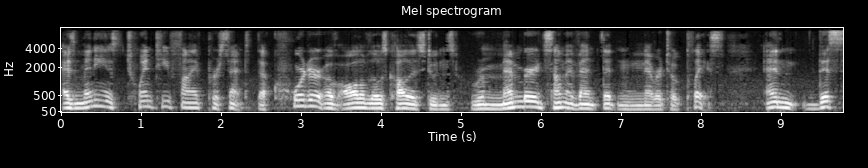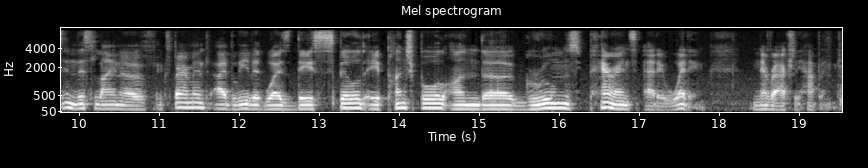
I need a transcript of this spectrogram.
as many as 25%, the quarter of all of those college students remembered some event that never took place. And this, in this line of experiment, I believe it was they spilled a punch bowl on the groom's parents at a wedding. Never actually happened.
